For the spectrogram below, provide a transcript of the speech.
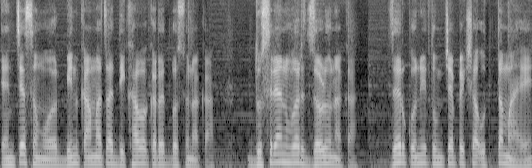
त्यांच्यासमोर बिनकामाचा दिखावा करत बसू नका. दुसऱ्यांवर जळू नका. जर कोणी तुमच्यापेक्षा उत्तम आहे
